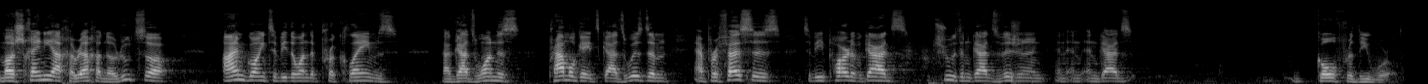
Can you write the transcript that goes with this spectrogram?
Mashcheni acharecha narutza. I'm going to be the one that proclaims uh, God's oneness, promulgates God's wisdom, and professes to be part of God's truth and God's vision and, and, and God's goal for the world.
